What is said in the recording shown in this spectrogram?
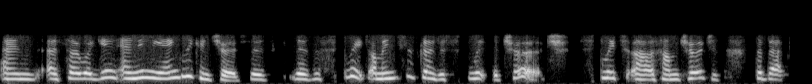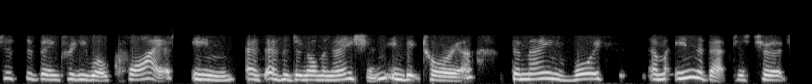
And uh, so again, and in the Anglican Church, there's there's a split. I mean, this is going to split the church split uh, some churches. The Baptists have been pretty well quiet in as, as a denomination in Victoria. The main voice um, in the Baptist Church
